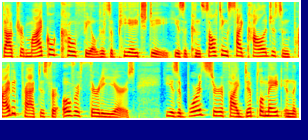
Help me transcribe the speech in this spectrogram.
Dr. Michael Cofield is a PhD. He's a consulting psychologist in private practice for over 30 years. He is a board certified diplomate in, the,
